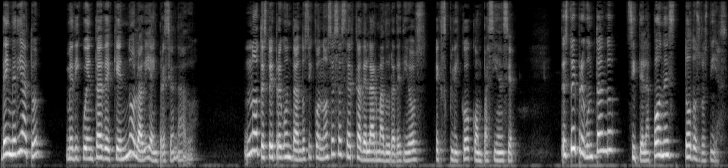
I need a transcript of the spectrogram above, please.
De inmediato me di cuenta de que no lo había impresionado. No te estoy preguntando si conoces acerca de la armadura de Dios, explicó con paciencia. Te estoy preguntando si te la pones todos los días.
